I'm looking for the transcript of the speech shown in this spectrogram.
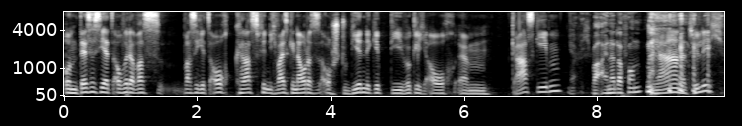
und das ist jetzt auch wieder was, was ich jetzt auch krass finde. Ich weiß genau, dass es auch Studierende gibt, die wirklich auch ähm, Gas geben. ja, ich war einer davon. Ja, natürlich.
